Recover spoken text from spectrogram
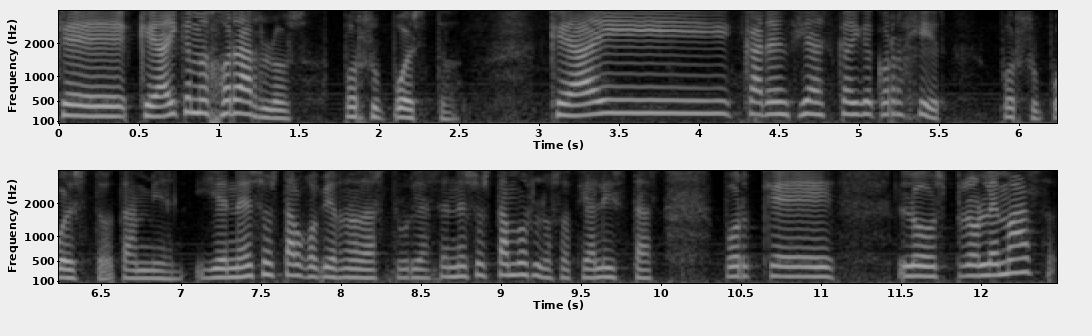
Que, que hay que mejorarlos, por supuesto. Que hay carencias que hay que corregir, por supuesto, también. Y en eso está el Gobierno de Asturias, en eso estamos los socialistas, porque los problemas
